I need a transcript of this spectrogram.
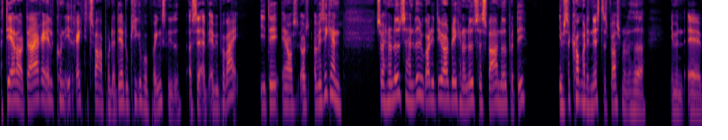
Altså, det er der, der er reelt kun et rigtigt svar på det, det er, at du kigger på pointsnittet, og så er, er vi på vej i det? Og, og, og hvis ikke han, så han er nødt til, han ved jo godt i det øjeblik, han er nødt til at svare noget på det, jamen så kommer det næste spørgsmål, der hedder, jamen, øh,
